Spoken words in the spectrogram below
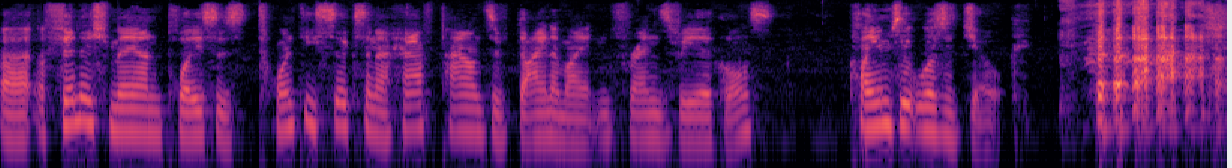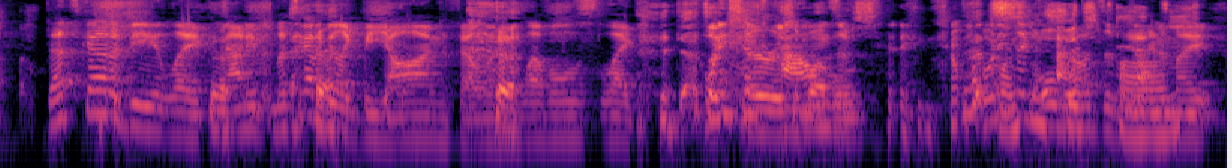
uh, a Finnish man places 26 and a half pounds of dynamite in friends' vehicles, claims it was a joke. That's got to be like not even. That's got to be like beyond felony levels. Like That's like 26 terrorism pounds levels. of 26 pounds much of pounds. dynamite.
